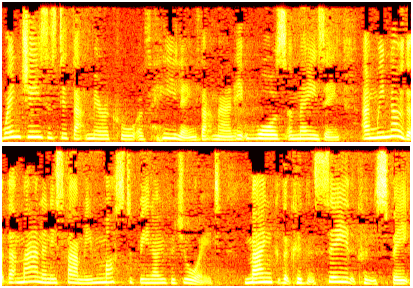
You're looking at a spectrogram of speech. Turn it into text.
when Jesus did that miracle of healing that man, it was amazing. And we know that that man and his family must have been overjoyed. Man that couldn't see, that couldn't speak,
